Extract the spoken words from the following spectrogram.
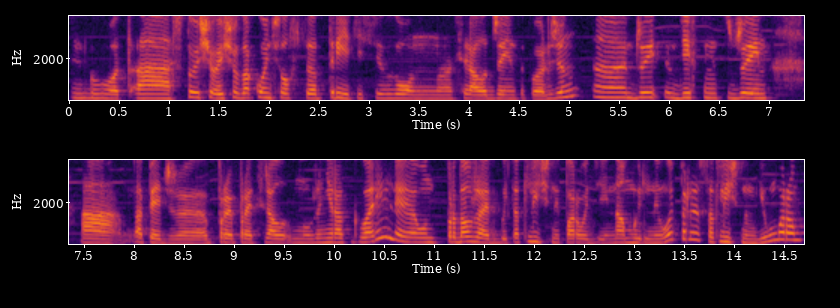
Вот. А что еще? Еще закончился третий сезон сериала Джейн the Virgin, э, Джей, девственница Джейн. А, опять же, про, про этот сериал мы уже не раз говорили. Он продолжает быть отличной пародией на мыльные оперы, с отличным юмором,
